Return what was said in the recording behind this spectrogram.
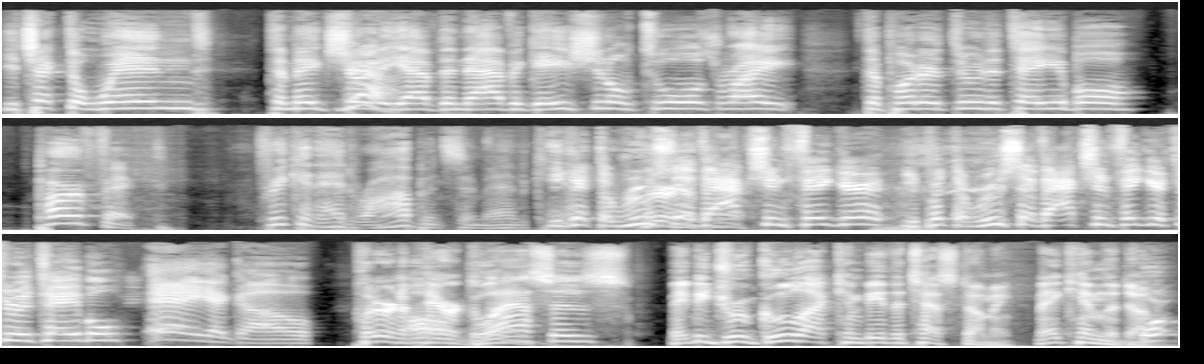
you check the wind to make sure Yeah. that you have the navigational tools right to put her through the table. Perfect. Freaking Ed Robinson, man. You Can't- get the her in a Rusev pair. action figure. You put the Rusev action figure through a table. there you go. Put her in a Oh, pair of oh, boy. glasses. Maybe Drew Gulak can be the test dummy. Make him the dummy. Or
